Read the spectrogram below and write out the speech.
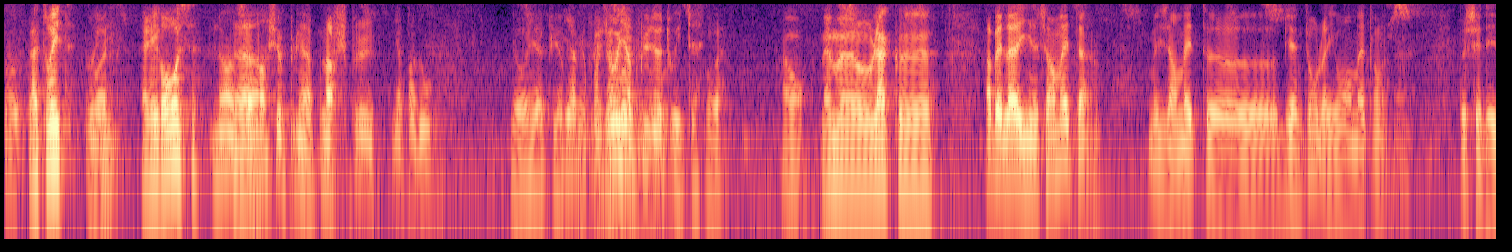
La truite Ouais. Elle est grosse Non, Ah, ça marche plus. Elle marche plus. Il n'y a pas d'eau. Non, il n'y a plus. D'eau, il n'y a de- plus de truite. Ah bon Même euh, au lac. euh, Ah ben là, ils en remettent. hein. Mais ils en remettent euh, bientôt, là, ils vont en mettre. Là. Mais c'est des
